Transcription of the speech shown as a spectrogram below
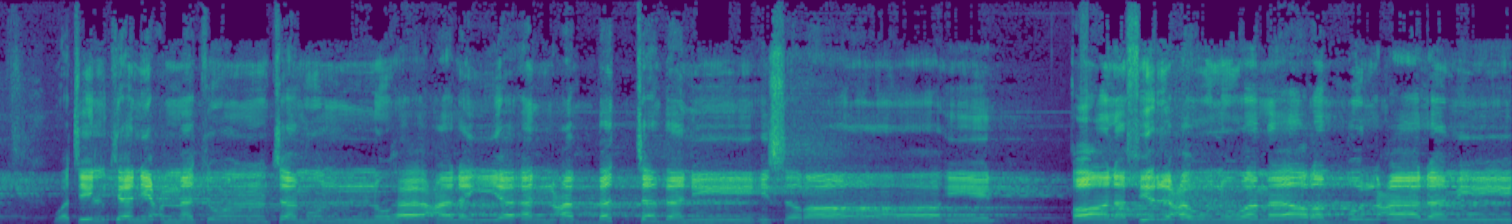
وتلك نعمة تمنها علي أن عبدت بني إسرائيل. قال فرعون وما رب العالمين.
